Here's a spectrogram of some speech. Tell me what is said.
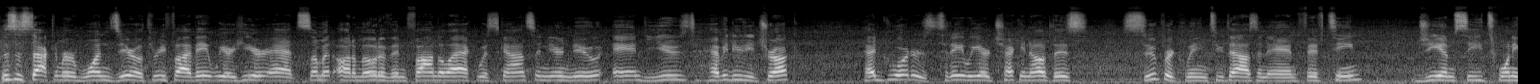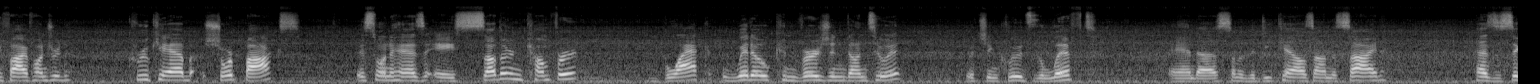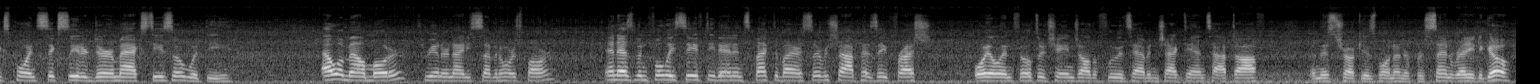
This is stock number 10358. We are here at Summit Automotive in Fond du Lac, Wisconsin, your new and used heavy duty truck headquarters. Today we are checking out this super clean 2015 GMC 2500 crew cab short box. This one has a Southern Comfort Black Widow conversion done to it, which includes the lift and uh, some of the decals on the side. Has a 6.6 liter Duramax diesel with the LML motor, 397 horsepower, and has been fully safetied and inspected by our service shop. Has a fresh oil and filter change. All the fluids have been checked and topped off, and this truck is 100% ready to go.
